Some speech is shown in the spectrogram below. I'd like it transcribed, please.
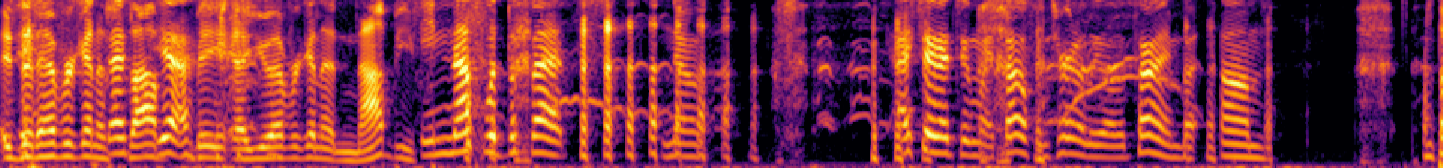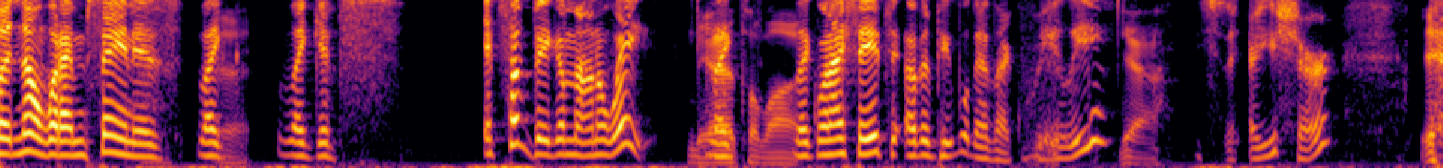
Is it ever gonna stop? yeah. Being, are you ever gonna not be? Enough with the fats. no, I say that to myself internally all the time, but um, but no, what I'm saying is like Yeah. like it's it's a big amount of weight. yeah, like- it's a lot. Like when I say it to other people, they're like, "Really? yeah, Are you sure?" yeah,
